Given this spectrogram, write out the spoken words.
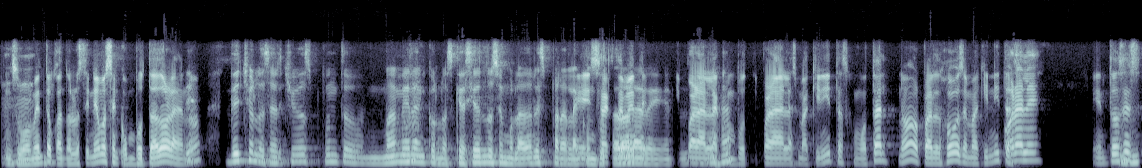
en su momento cuando los teníamos en computadora, ¿no? de hecho, los archivos .mam eran con los que hacías los emuladores para la computadora Exactamente, de... para, la compu- para las maquinitas como tal, ¿no? Para los juegos de maquinitas. Órale. Entonces,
